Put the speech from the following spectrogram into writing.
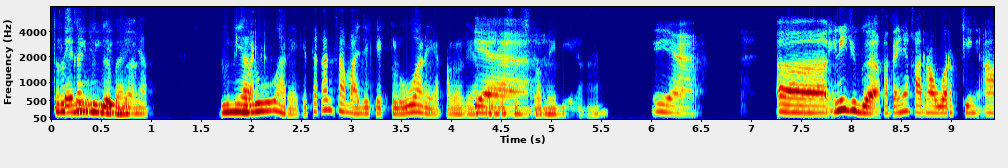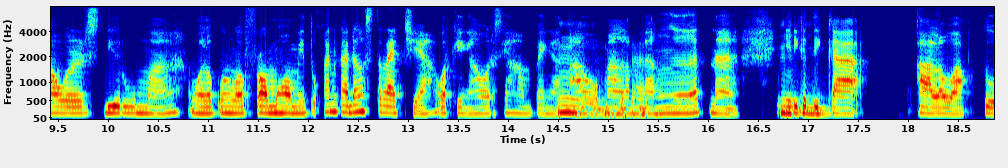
Terus Dan kan juga, juga- banyak dunia luar ya. Kita kan sama aja kayak keluar ya kalau lihat Iya. di sosial media kan. Iya. Eh, ini juga katanya karena working hours di rumah, walaupun work from home itu kan kadang stretch ya, working hoursnya sampai nggak Hmm, tahu malam benar. banget. Nah, jadi Mm-mm. ketika kalau waktu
